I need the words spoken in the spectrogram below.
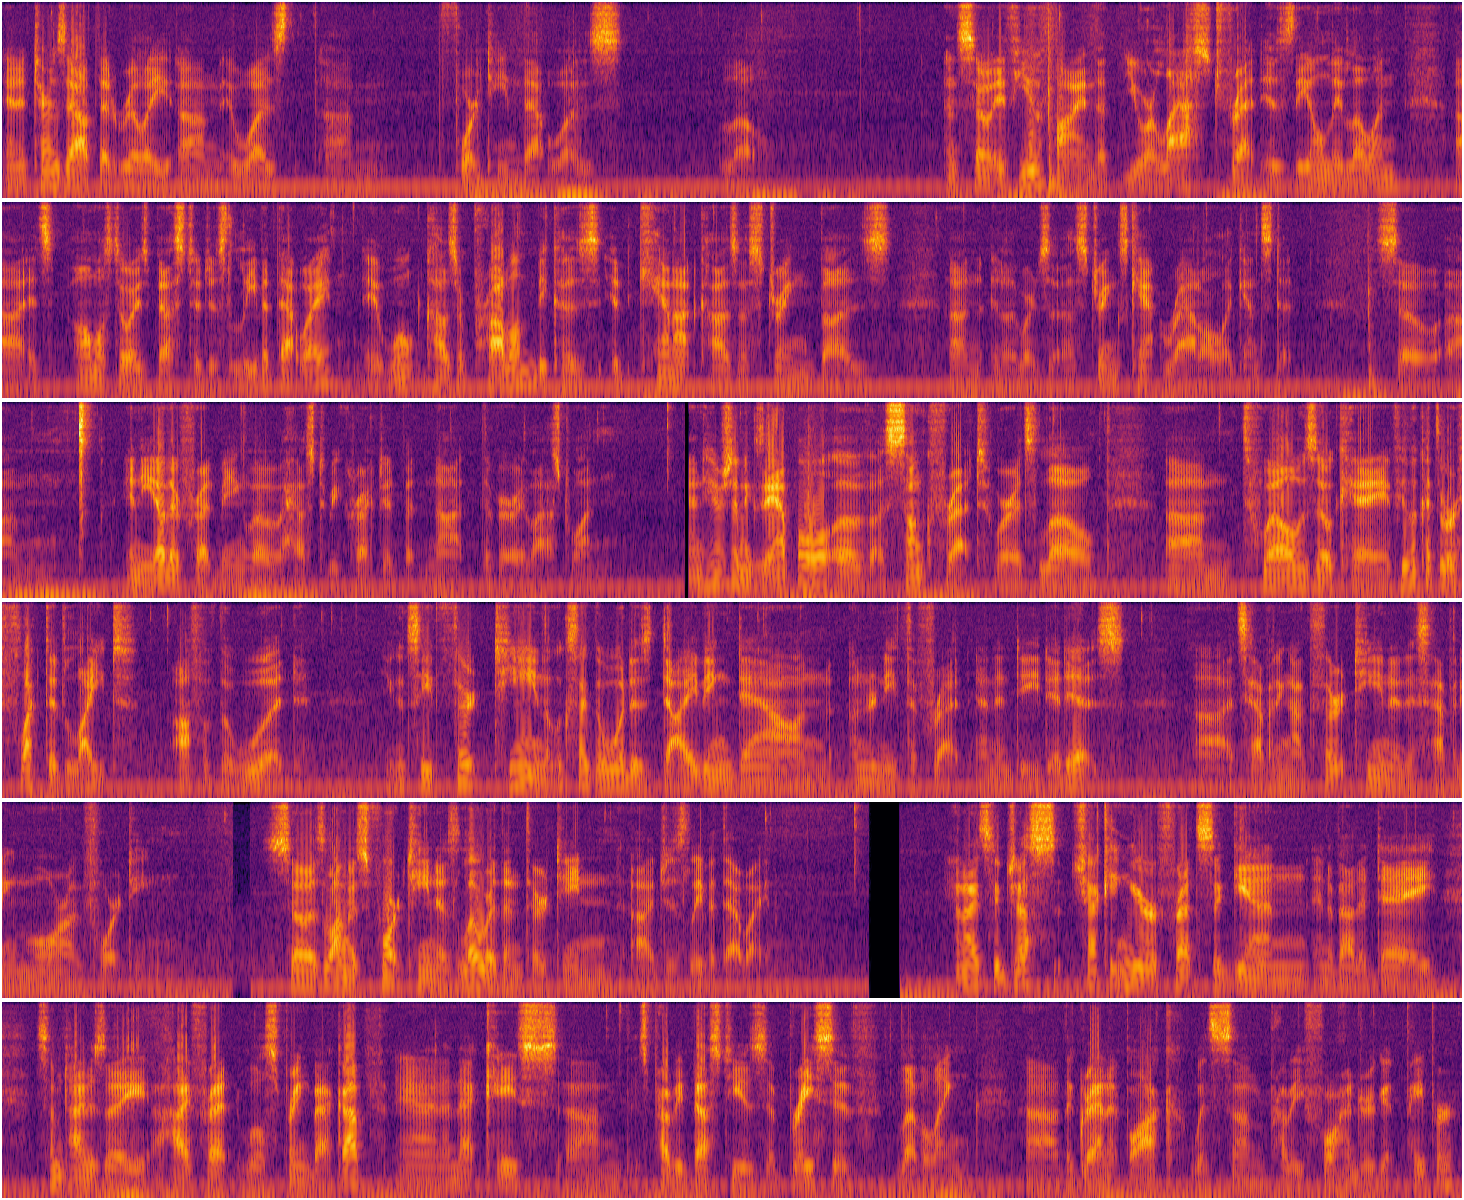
and it turns out that really um, it was um, 14 that was low. And so if you find that your last fret is the only low one, uh, it's almost always best to just leave it that way. It won't cause a problem because it cannot cause a string buzz. Uh, in other words, uh, strings can't rattle against it. So um, any other fret being low has to be corrected, but not the very last one. And here's an example of a sunk fret where it's low. Um, 12 is okay. If you look at the reflected light off of the wood, you can see 13, it looks like the wood is diving down underneath the fret, and indeed it is. Uh, it's happening on 13 and it's happening more on 14. So as long as 14 is lower than 13, uh, just leave it that way. And I suggest checking your frets again in about a day. Sometimes a, a high fret will spring back up, and in that case, um, it's probably best to use abrasive leveling. Uh, the granite block with some probably 400 grit paper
